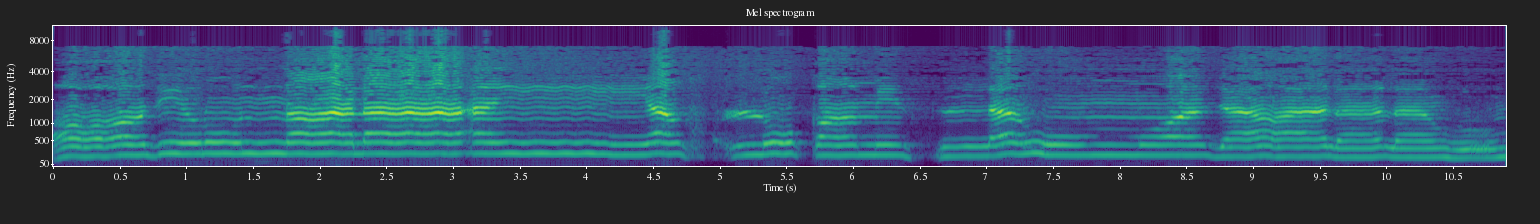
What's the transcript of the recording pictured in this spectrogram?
قادر على أن يخلق مثلهم وجعل لهم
